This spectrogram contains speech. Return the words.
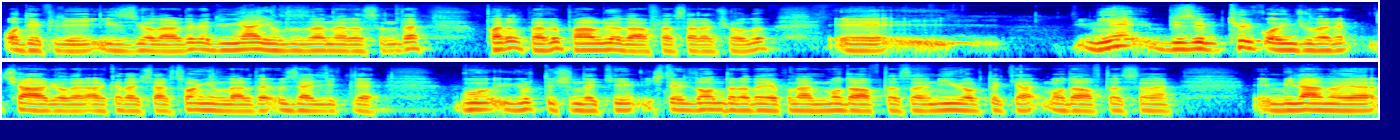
o defileyi izliyorlardı ve dünya yıldızlarının arasında parıl parıl parlıyordu Afra Saraçoğlu. E, niye bizim Türk oyuncuları çağırıyorlar arkadaşlar son yıllarda özellikle bu yurt dışındaki işte Londra'da yapılan moda haftasına, New York'taki moda haftasına, Milano'ya,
